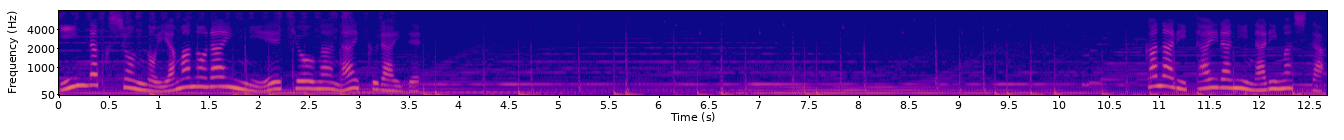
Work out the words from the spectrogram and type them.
インダクションの山のラインに影響がないくらいで。かなり平らになりました。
